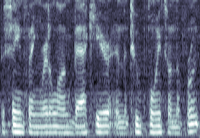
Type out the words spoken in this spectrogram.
the same thing right along back here, and the two points on the front,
